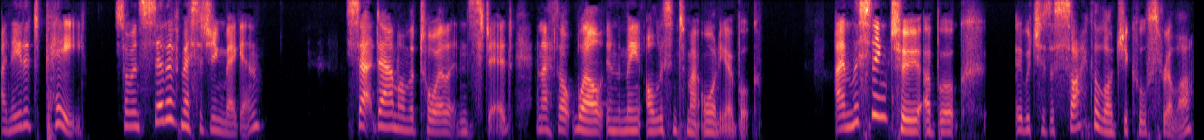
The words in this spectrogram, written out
I needed to pee. So instead of messaging Megan, sat down on the toilet instead. And I thought, well, in the mean, I'll listen to my audiobook. I'm listening to a book which is a psychological thriller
